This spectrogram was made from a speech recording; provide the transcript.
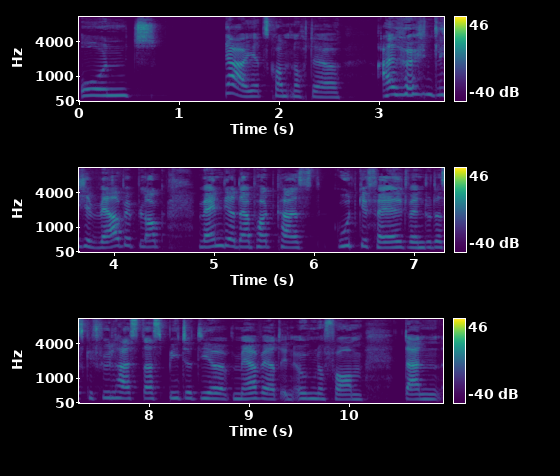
Und ja, jetzt kommt noch der allwöchentliche Werbeblock. Wenn dir der Podcast gut gefällt, wenn du das Gefühl hast, das bietet dir Mehrwert in irgendeiner Form, dann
